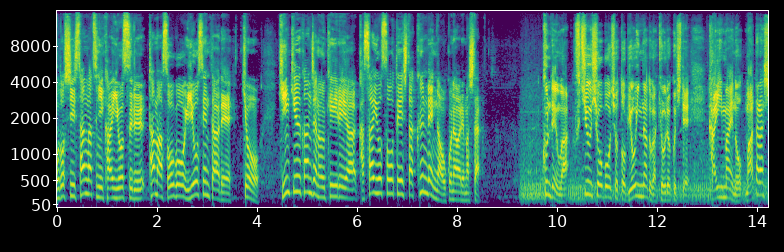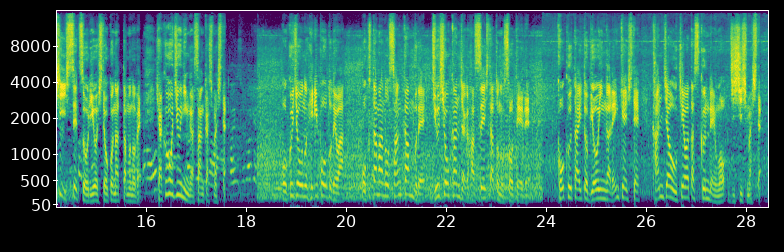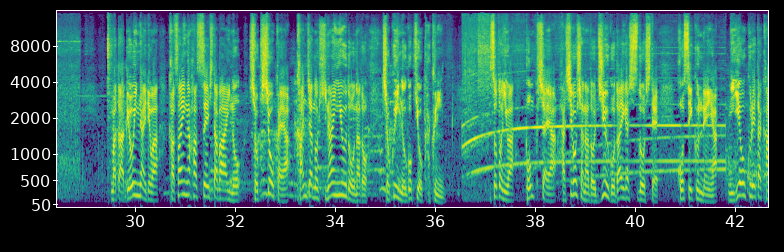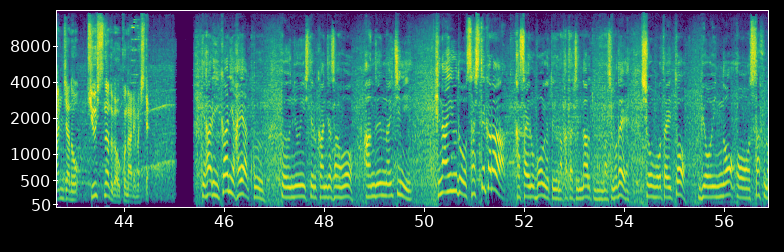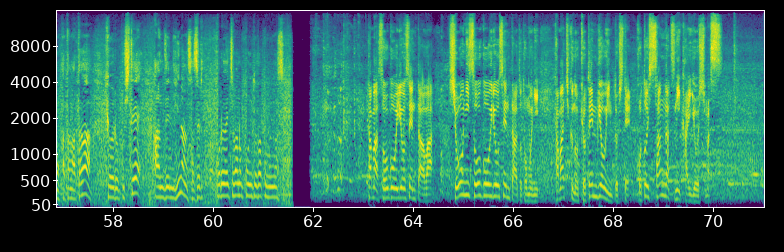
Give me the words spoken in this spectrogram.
今年3月に開業する多摩総合医療センターで今日、緊急患者の受け入れや火災を想定した訓練が行われました。訓練は府中消防署と病院などが協力して開院前の真新しい施設を利用して行ったもので150人が参加しました屋上のヘリポートでは奥多摩の山間部で重症患者が発生したとの想定で航空隊と病院が連携して患者を受け渡す訓練を実施しましたまた病院内では火災が発生した場合の初期消火や患者の避難誘導など職員の動きを確認。外にはポンプ車やはしご車など15台が出動して放水訓練や逃げ遅れた患者の救出などが行われました。やはりいかに早く入院している患者さんを安全な位置に避難誘導をさせてから火災の防御というような形になると思いますので消防隊と病院のスタッフの方々が協力して安全に避難させる。これが一番のポイントだと思います。多摩総合医療センターは小児総合医療センターとともに多摩地区の拠点病院として今年3月に開業します。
